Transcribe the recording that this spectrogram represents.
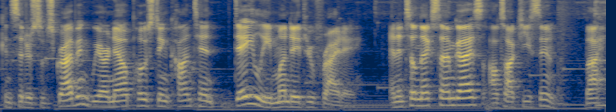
consider subscribing. We are now posting content daily, Monday through Friday. And until next time, guys, I'll talk to you soon. Bye.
